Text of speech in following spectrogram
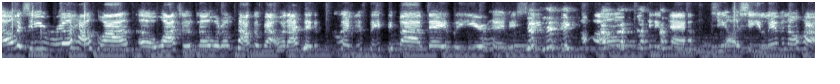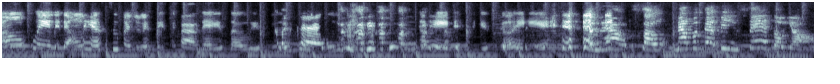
OG Real Housewives uh, watchers know what I'm talking about when I say the 265 days a year, honey. She's on her own planet, child. She uh, she living on her own planet that only has 265 days. So listen, Okay. go ahead, go ahead. And now, so now with that being said though, y'all,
